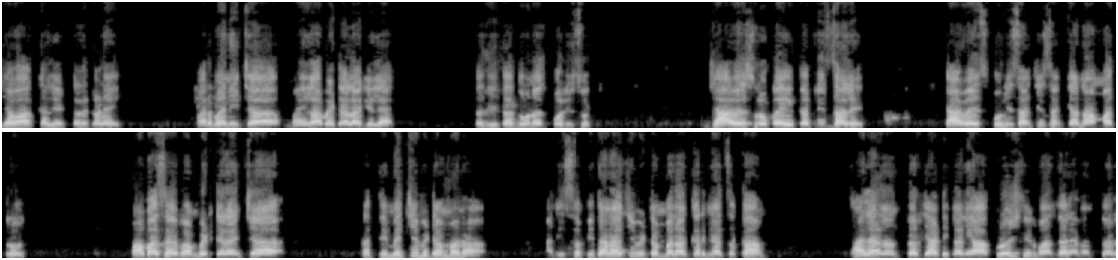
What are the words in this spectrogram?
जेव्हा कलेक्टरकडे परभणीच्या महिला भेटायला गेल्या तर तिथं दोनच पोलीस होते. ज्यावेळेस लोक एकत्रित झाले त्यावेळेस पोलिसांची संख्या नाममात्र होती. बाबासाहेब आंबेडकरांच्या प्रतिमेची विटंबना आणि संविधानाची विटंबना करण्याचं काम झाल्यानंतर ज्या ठिकाणी आक्रोश निर्माण झाल्यानंतर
